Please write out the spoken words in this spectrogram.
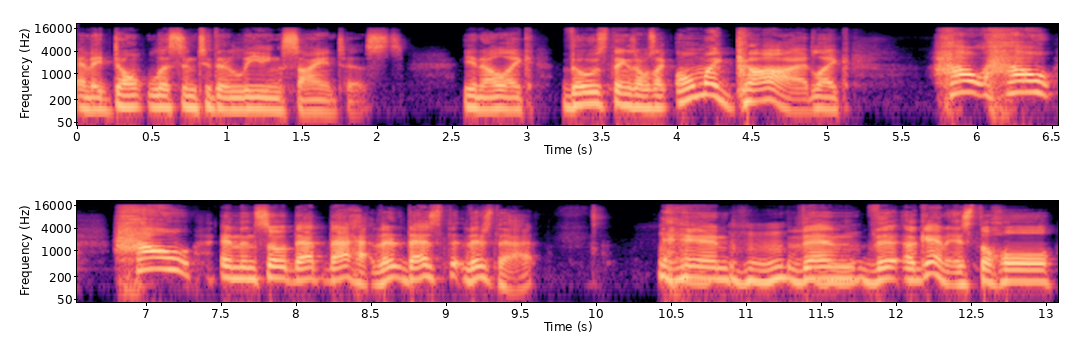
and they don't listen to their leading scientists. You know like those things i was like oh my god like how how how? And then so that that ha- there, that's there's that. And Mhm, then the again it's the whole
